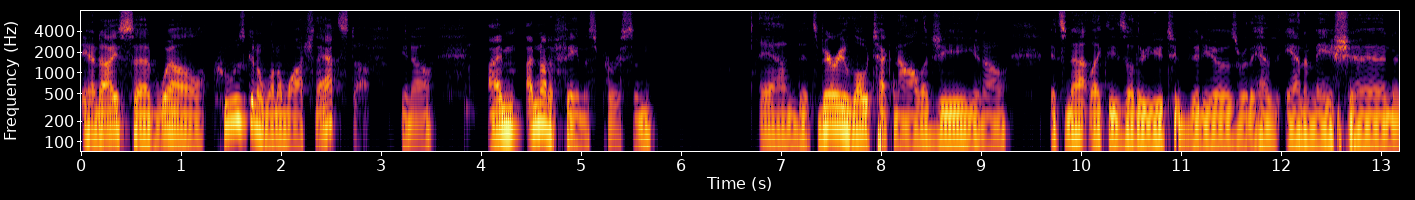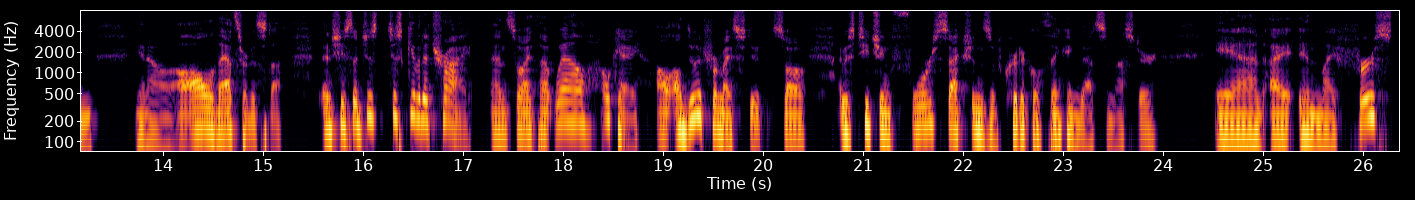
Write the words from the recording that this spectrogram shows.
And I said, well, who's going to want to watch that stuff? You know, I'm, I'm not a famous person. And it's very low technology you know? It's not like these other youtube videos where they have animation and you know all of that sort of stuff. And she said just just give it a try. And so i thought well okay i'll, I'll do it for my students. So i was teaching four sections of critical thinking that semester. And i in my first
